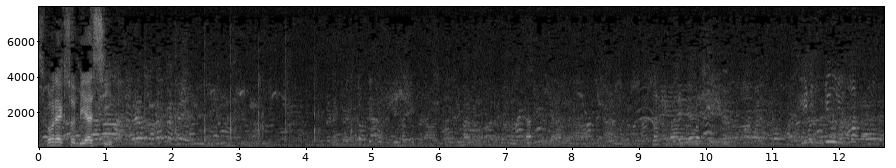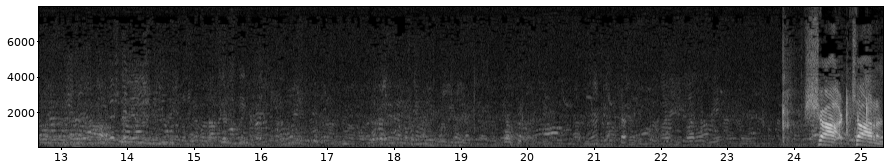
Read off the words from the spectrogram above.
سکور ایک سو بیاسی شاٹ چار رن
